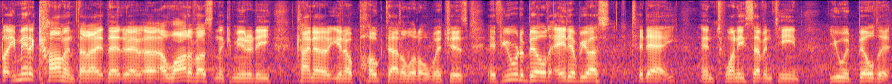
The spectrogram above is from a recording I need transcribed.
But you made a comment that, I, that uh, a lot of us in the community kind of you know, poked at a little, which is if you were to build AWS today in 2017, you would build it.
